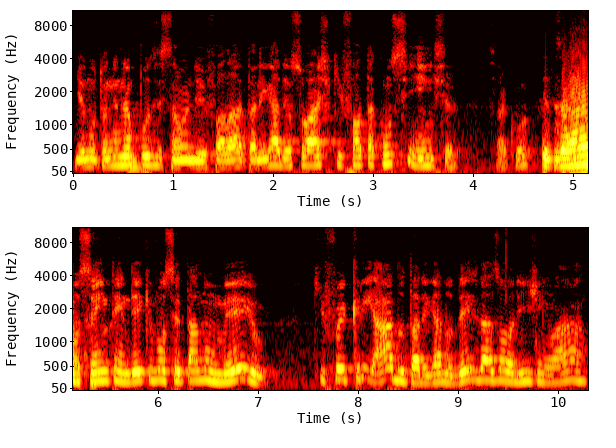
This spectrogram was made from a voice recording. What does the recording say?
e eu não tô nem na posição de falar, tá ligado? Eu só acho que falta consciência, sacou? Exato. Você entender que você tá no meio que foi criado, tá ligado? Desde as origens lá,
